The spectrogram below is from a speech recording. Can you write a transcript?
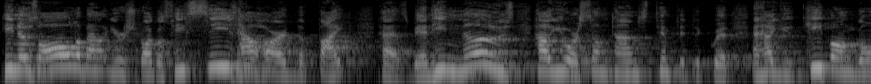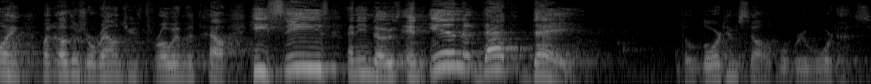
He knows all about your struggles. He sees how hard the fight has been. He knows how you are sometimes tempted to quit and how you keep on going when others around you throw in the towel. He sees and he knows. And in that day, the Lord Himself will reward us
